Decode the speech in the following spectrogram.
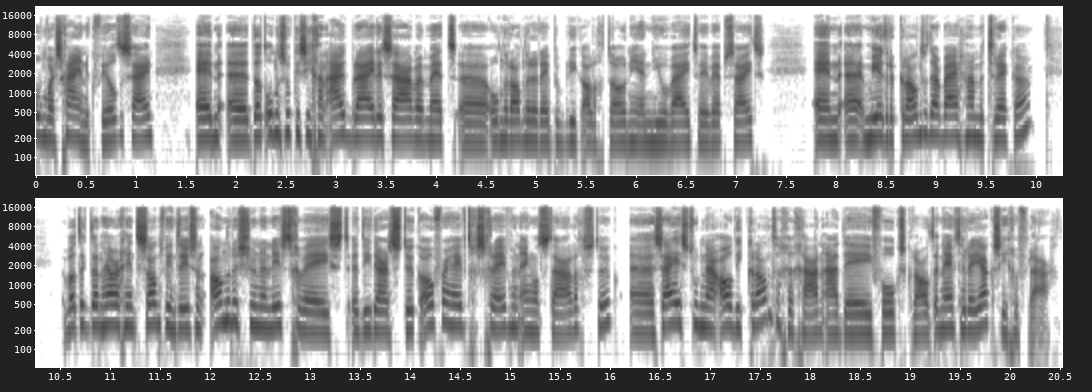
onwaarschijnlijk veel te zijn. En eh, dat onderzoek is hij gaan uitbreiden samen met eh, onder andere Republiek Allochtonië en Nieuwwij, twee websites. En eh, meerdere kranten daarbij gaan betrekken. Wat ik dan heel erg interessant vind, er is een andere journalist geweest die daar een stuk over heeft geschreven, een Engelstalig stuk. Zij is toen naar al die kranten gegaan, AD, Volkskrant, en heeft een reactie gevraagd.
